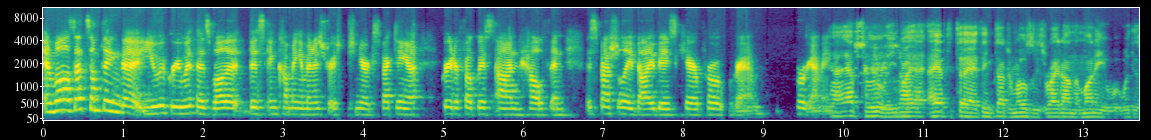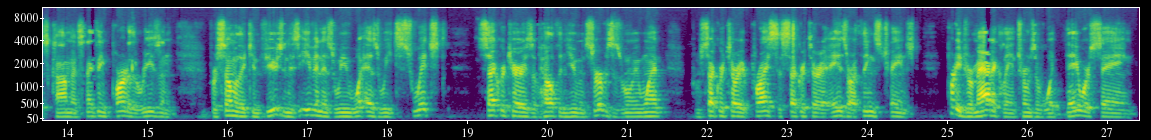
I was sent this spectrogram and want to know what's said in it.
And well, is that something that you agree with as well? That this incoming administration, you're expecting a greater focus on health and especially value-based care program programming. Yeah, absolutely. You know, I, I have to tell you, I think Dr. Mosley's right on the money with, with his comments. And I think part of the reason for some of the confusion is even as we as we switched secretaries of health and human services when we went from secretary price to secretary azar things changed pretty dramatically in terms of what they were saying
